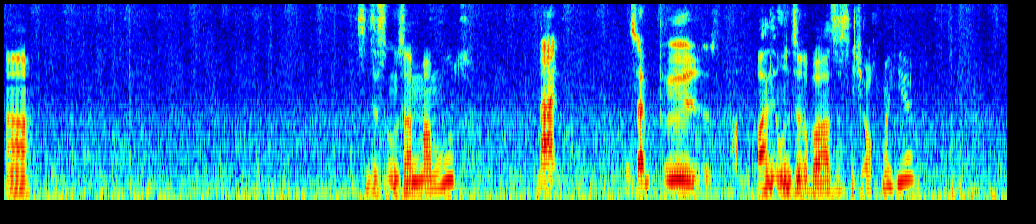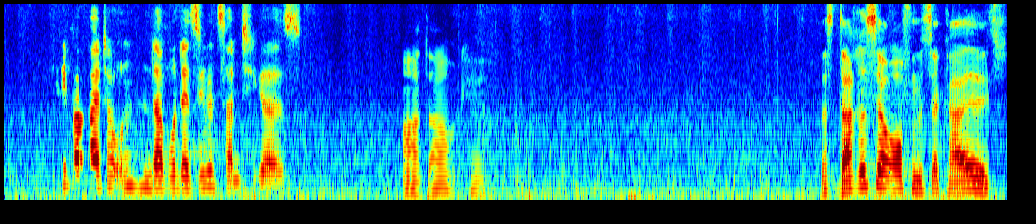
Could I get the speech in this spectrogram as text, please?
ah. Sind das unser Mammut? Nein. Das ist ein böses Mammut. War unsere Basis nicht auch mal hier? Die war weiter unten, da wo der Säbelzahntiger ist. Ah, da, okay. Das Dach ist ja offen, ist ja kalt.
